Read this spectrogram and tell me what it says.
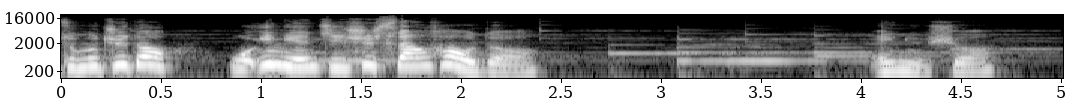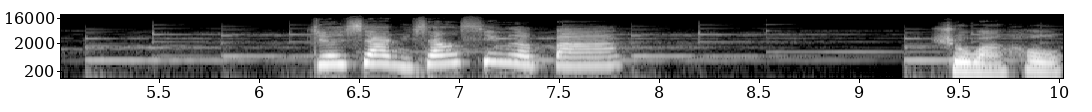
怎么知道我一年级是三号的？A 女说：“这下你相信了吧？”说完后，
